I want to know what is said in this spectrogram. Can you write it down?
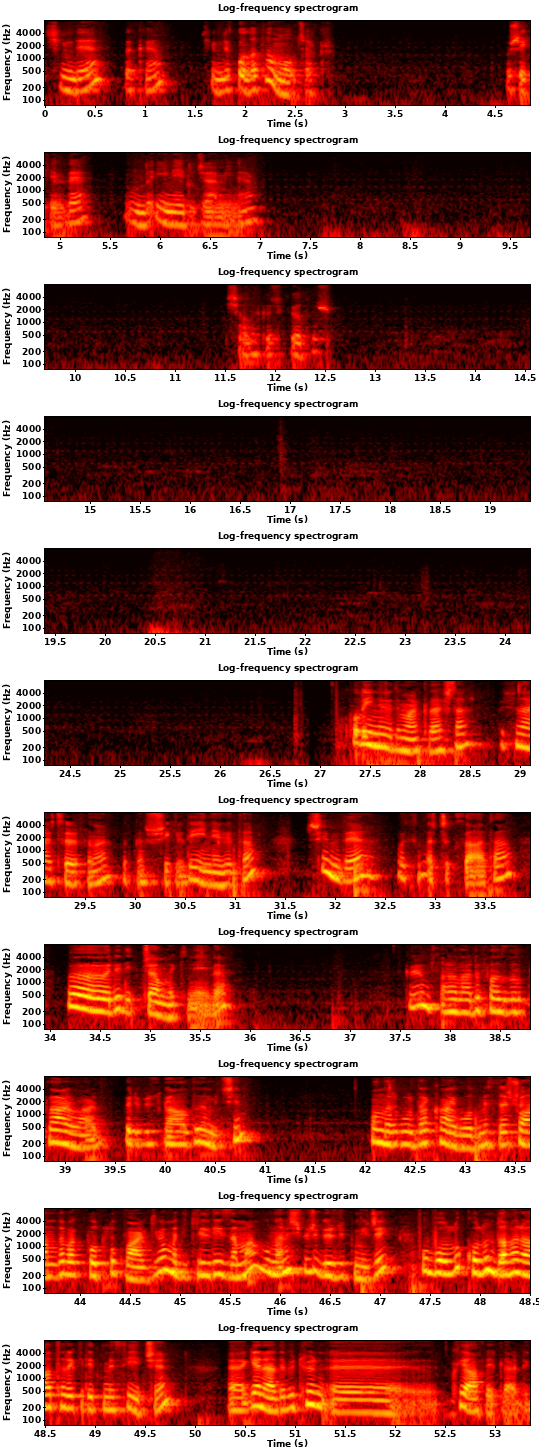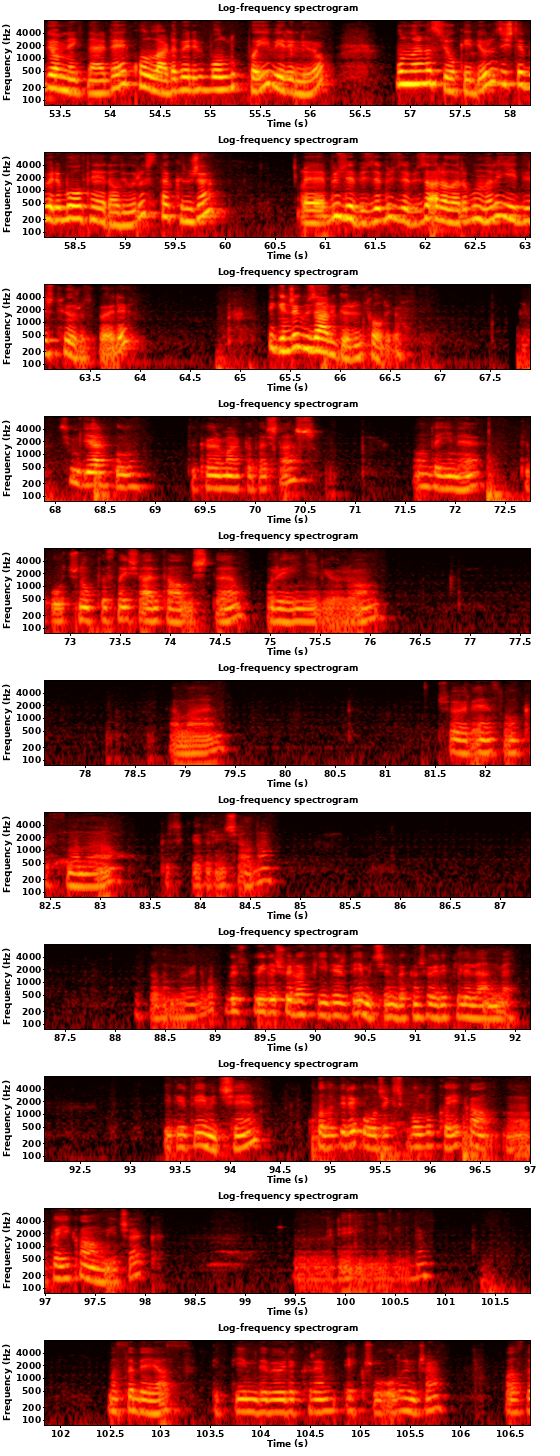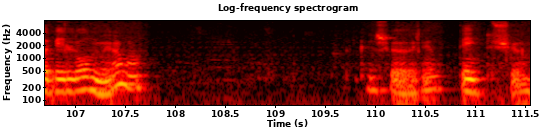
Şimdi bakın. Şimdi kola tam olacak. Bu şekilde. Bunu da iğneleyeceğim yine. İnşallah gözüküyordur. Kolu iğneledim arkadaşlar. Bütün her tarafını bakın şu şekilde iğneledim. Şimdi bakın açık zaten. Böyle dikeceğim makineyle. Görüyor musun? Aralarda fazlalıklar vardı. Böyle büzgü aldığım için onları burada kayboldu. Mesela şu anda bak potluk var gibi ama dikildiği zaman bunların hiçbiri gözükmeyecek. Bu bolluk kolun daha rahat hareket etmesi için. E, genelde bütün e, kıyafetlerde, gömleklerde, kollarda böyle bir bolluk payı veriliyor. Bunları nasıl yok ediyoruz? İşte böyle bol tel alıyoruz. Takınca e, büze büze büze büze araları bunları yedirtiyoruz böyle. Dikince güzel bir görüntü oluyor. Şimdi diğer kolu takıyorum arkadaşlar. Onu da yine tepe uç noktasına işaret almıştım. Oraya iğneliyorum. Hemen şöyle en son kısmını gözüküyordur inşallah. Bakalım böyle. Bak büzgüyle şöyle hafif yedirdiğim için bakın şöyle pilelenme. Yedirdiğim için kola direkt olacak. Hiç bolluk payı, kal, payı kalmayacak. Şöyle iğneleyelim. Masa beyaz. Diktiğimde böyle krem ekru olunca fazla belli olmuyor ama bakın şöyle denk düşüyor.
